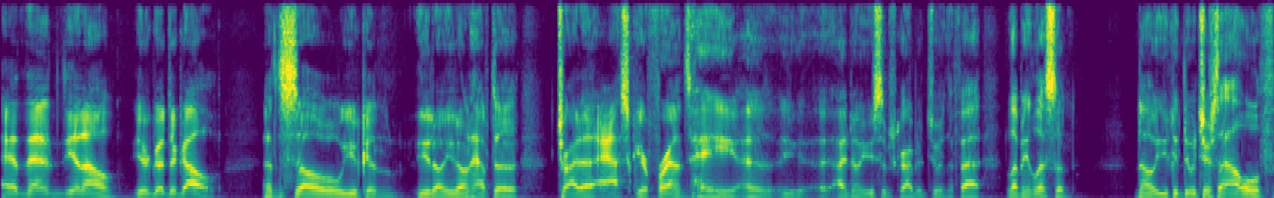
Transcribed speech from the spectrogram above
And then, you know, you're good to go. And so you can, you know, you don't have to try to ask your friends, hey, uh, you, I know you subscribe to Chewing the Fat. Let me listen. No, you can do it yourself.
